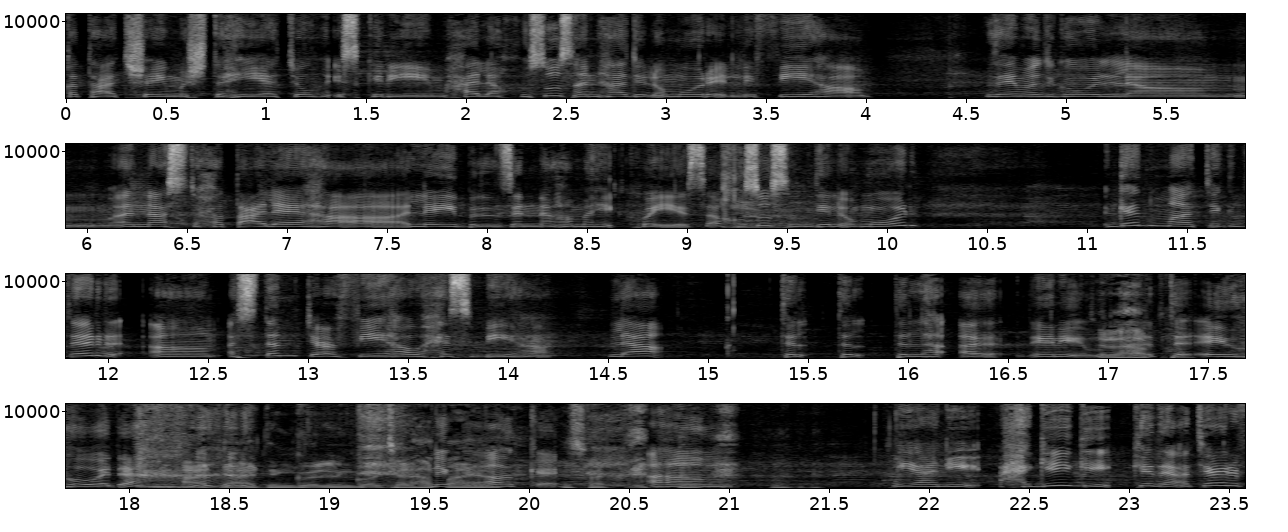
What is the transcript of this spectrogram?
قطعة شيء مشتهيته ايس كريم حلا خصوصا هذه الأمور اللي فيها زي ما تقول الناس تحط عليها labels إنها ما هي كويسة خصوصا دي الأمور قد ما تقدر أستمتع فيها وأحس بيها. لا تل تل تل آه، يعني تلهطها. اي هو ده. عادي عادي نقول نقول تلهطها okay. يعني حقيقي كذا تعرف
